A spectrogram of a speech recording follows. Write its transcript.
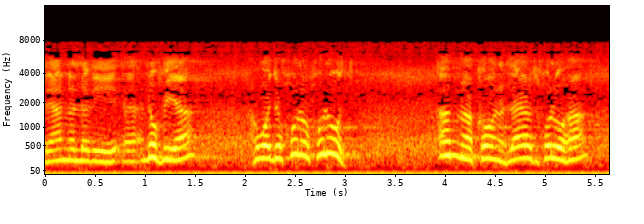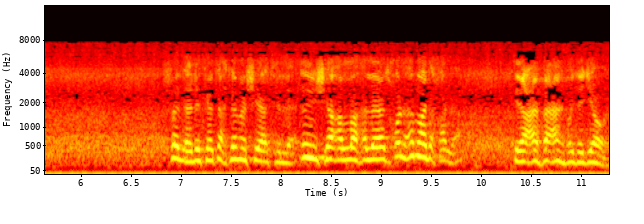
لأن الذي نفي هو دخول الخلود. أما كونه لا يدخلها فذلك تحت مشيئة الله. إن شاء الله لا يدخلها ما دخلها. إذا عفى عنه وتجاوز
